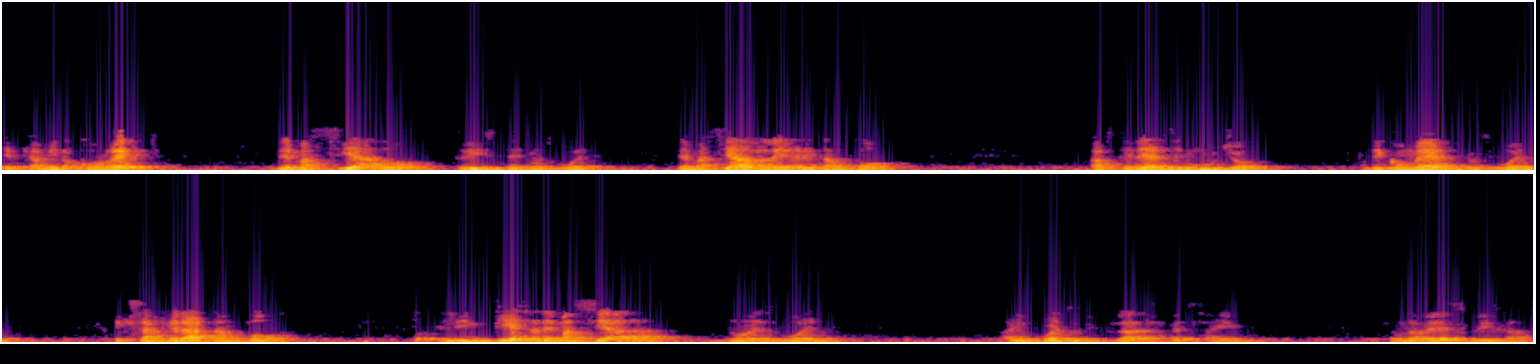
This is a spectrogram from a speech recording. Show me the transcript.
el camino correcto. Demasiado triste no es bueno. Demasiado alegre tampoco. Abstenerse mucho de comer no es bueno. Exagerar tampoco. Limpieza demasiada no es bueno. Hay un cuento de de Jafet Haim, que una vez su hija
